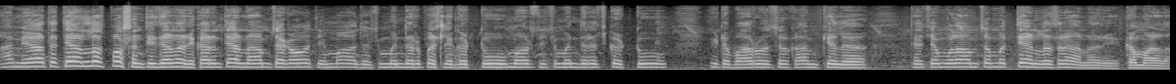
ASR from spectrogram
आम्ही आता त्यांनाच पसंती देणार आहे कारण त्यांना आमच्या गावात हे महादेवाचे मंदिर बसले गट्टू मारुतीचे मंदिराचे गट्टू इथं बारोचं काम केलं त्याच्यामुळं आमचं मत त्यांनाच राहणार आहे कमाळला.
